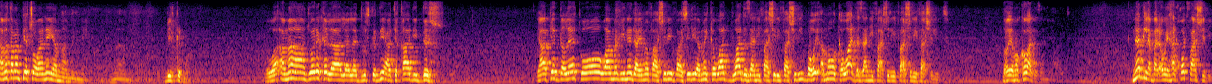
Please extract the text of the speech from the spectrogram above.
ئەمە تەمان پێچوانەی ئەمامینەی بیلکردنەوە و ئەمە جۆرەکە لە دروستکردنی ئاعتقادی درژ یا پێت دەڵێت تۆ وامەبینە دایمە فاشری فاشری ئەمە کەوات دوا دەزانی فاشری فاشری بەهۆی ئەمەوە کەوا دەزانی فاشری فاشری فاشریت بەهۆی ئەمە کەوا دەزانیت نەک لەبەر ئەوەی هەر خۆت فاشری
